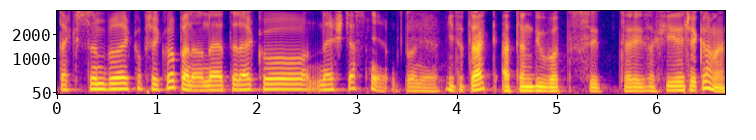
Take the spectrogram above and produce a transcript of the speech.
tak jsem byl jako překvapen a ne teda jako nešťastně úplně. Je to tak a ten důvod si tady za chvíli řekneme.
